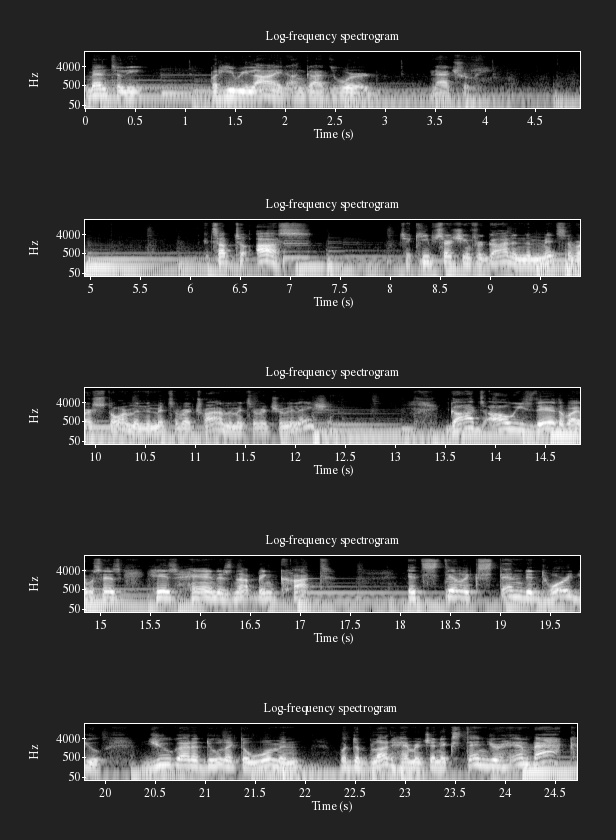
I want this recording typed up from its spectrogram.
mentally, but he relied on God's word naturally. It's up to us to keep searching for God in the midst of our storm, in the midst of our trial, in the midst of our tribulation. God's always there. The Bible says his hand has not been cut. It's still extended toward you. You got to do like the woman with the blood hemorrhage and extend your hand back.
